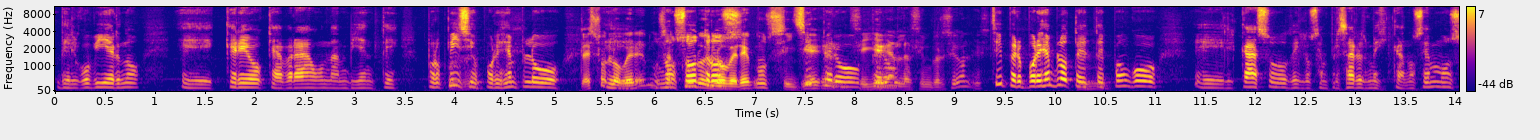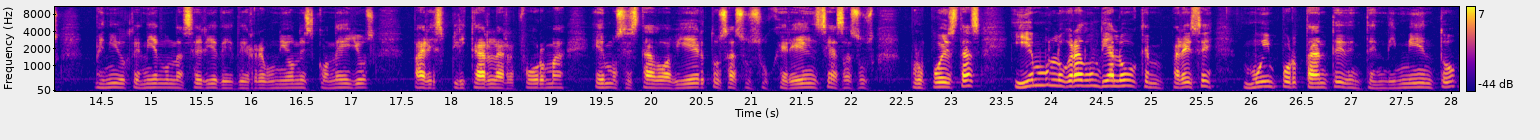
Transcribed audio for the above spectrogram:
del gobierno, eh, creo que habrá un ambiente propicio. Por ejemplo, eso lo eh, veremos. Nosotros lo veremos si, llegan, si llegan las inversiones. Sí, pero por ejemplo, te, te pongo el caso de los empresarios mexicanos. Hemos venido teniendo una serie de, reuniones con ellos para explicar la reforma, hemos estado abiertos a sus sugerencias, a sus propuestas y hemos logrado un diálogo que me parece muy importante de entendimiento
